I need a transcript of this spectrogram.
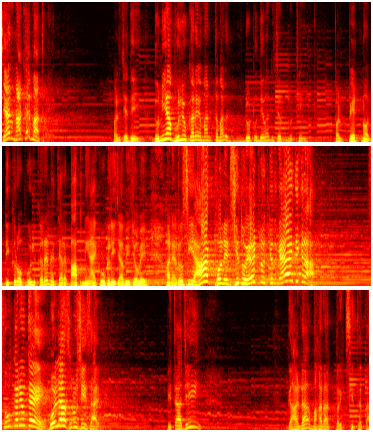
ઝેર નાખે માથે. પણ જેદી દુનિયા ભૂલ્યું કરે, એમાં તમારે ડોટું દેવાની જરૂર નથી. પણ પેટનો દીકરો ભૂલ કરે ને, ત્યારે બાપની આંખ ઉઘડી જવી જોવે. અને ઋષિએ આંખ ખોલીને સીધું એટલું જ કીધું કે, એ દીકરા, શું કર્યું તે? બોલ્યા ઋષિ સાહેબ. પિતાજી, ગાંડા મહારાજ પરીક્ષિત હતા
